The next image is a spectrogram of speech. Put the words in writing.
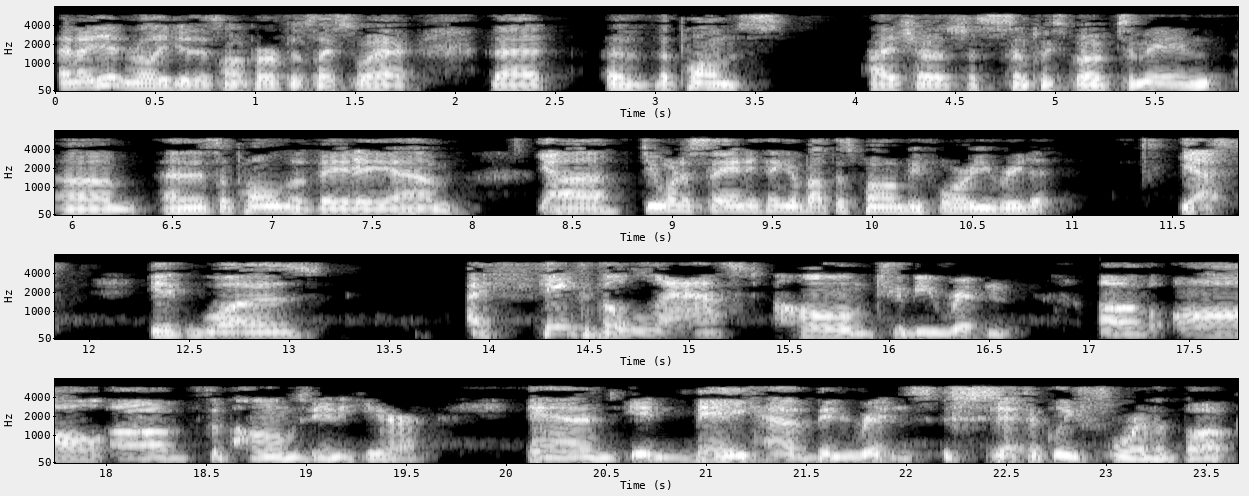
and I didn't really do this on purpose, I swear, that uh, the poems I chose just simply spoke to me. Um, and it's a poem of 8 a.m. Yeah. Uh, do you want to say anything about this poem before you read it? Yes, it was, I think, the last poem to be written of all of the poems in here. And it may have been written specifically for the book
